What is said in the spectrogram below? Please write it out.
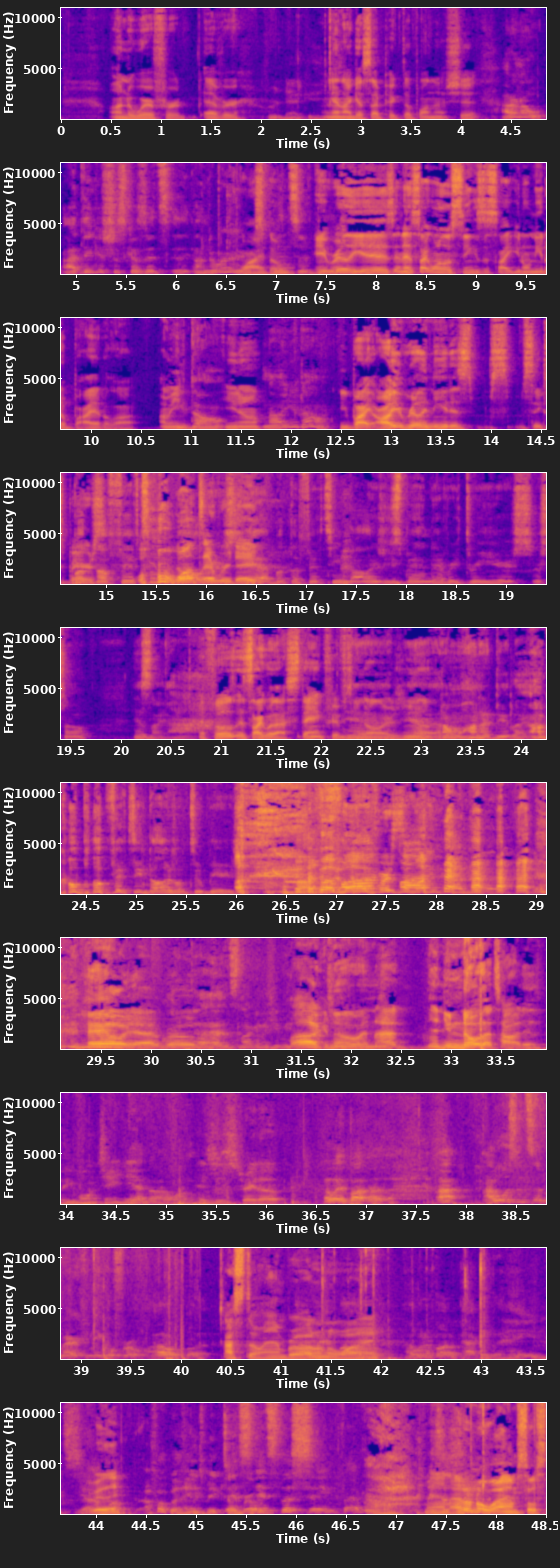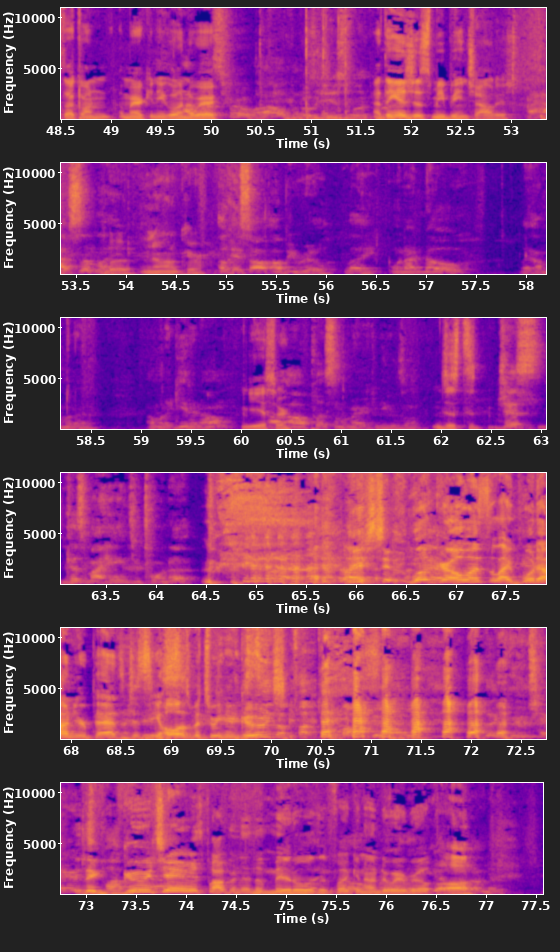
underwear forever. For decades. And I guess I picked up on that shit. I don't know. I think it's just because it's uh, underwear. Are Why though? expensive. It really is. And it's like one of those things, it's like you don't need to buy it a lot. I mean, You don't. You know, No, you don't. you buy, all you really need is s- six But pairs. the fifteen Once every day. Yeah, but the fifteen dollars you spend every three years or so is like ah. It feels, it's like with that stank $15, yeah, you yeah, know? I don't want to do like I'll go blow fifteen dollars on two beers. But but buy for fuck some-. Hell yeah, bro. that. It's not gonna give me. Fuck no. And that, and you know that's how it is, but you won't change it. Yeah, no, I won't. It's just straight up. I went and bought. Uh, I I wasn't to American Eagle for a while, but I still am, bro. I don't know why. and I went and bought a pack of the Hanes. Yeah, Really? I fuck, I fuck with Hanes big time, It's, bro. it's the same fabric. Ah, man, I don't know why I'm so stuck on American Eagle I underwear. was for a while, but it's Bougie as fuck. I think it's just me being childish, I have some like. but you know I don't care. Okay, so I'll, I'll be real. Like when I know, like I'm gonna, I'm gonna get it on. Yes, sir. I'll, I'll put some American Eagles on, Just to. just because my hands are torn up. You should- what yeah. girl wants to like pull down your pants and just see holes between your You gooch? see the the gooch hair. The popping gooch hair is popping in the middle of the fucking no, underwear, bro. like,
